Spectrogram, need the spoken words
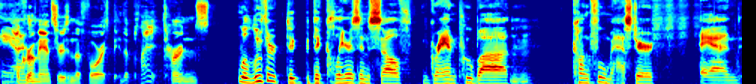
Necromancers in the forest. The planet turns. Well, Luther de- declares himself Grand Poobah, Mhm. Kung Fu Master, and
